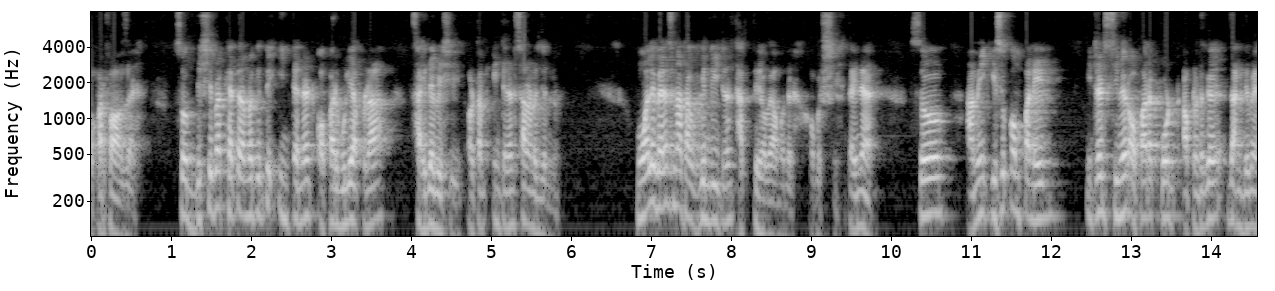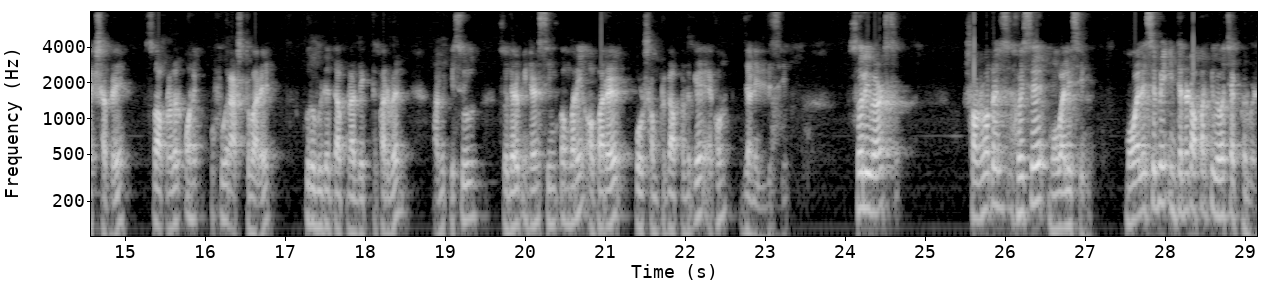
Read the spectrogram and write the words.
অফার পাওয়া যায়। সো বেশিরভাগ ক্ষেত্রে আমরা কিন্তু ইন্টারনেট অফারগুলি আপনারা চাহিদা বেশি, অর্থাৎ ইন্টারনেট চালানোর জন্য। মোবাইলে ব্যালেন্স না থাকুক কিন্তু ইন্টারনেট থাকতে হবে আমাদের, অবশ্যই, তাই না? সো আমি কিছু কোম্পানির ইন্টারনেট সিমের অফার কোড আপনাদেরকে জানিয়ে দেবো একসাথে। সো আপনাদের অনেক উপকার আসতে পারে। পুরো ভিডিওতে আপনারা দেখতে পারবেন। আমি কিছু Saudi Arab internet sim company অফারের কোড সম্পর্কে আপনাদেরকে এখন জানিয়ে দিতেছি। সোলিভার্স সর্বপ্রথম হয়েছে মোবাইল সিম মোবাইল সিমে ইন্টারনেট অফার কীভাবে চেক করবেন?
